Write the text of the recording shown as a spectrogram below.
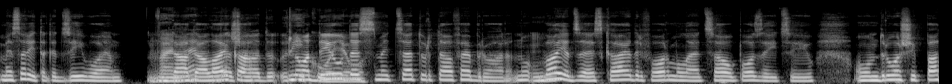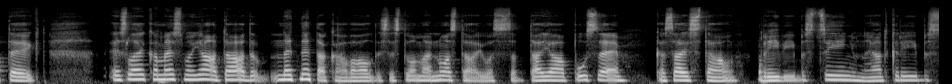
mēs arī tagad dzīvojam Vai tādā ne? laikā, no 24. februāra. Nu, mm -hmm. Vajadzēja skaidri formulēt savu pozīciju un droši pateikt. Es laikam esmu jā, tāda, ne, ne tā kā valdis, es tomēr nostājos tajā pusē, kas aizstāv brīvības cīņu, neatkarības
